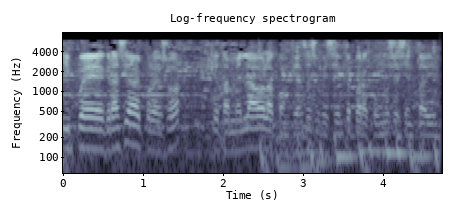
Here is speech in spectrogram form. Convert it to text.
Y pues gracias al profesor, que también le ha dado la confianza suficiente para que uno se sienta bien.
